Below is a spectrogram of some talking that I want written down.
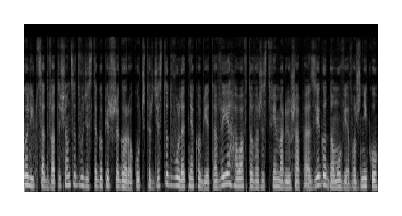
lipca 2021 roku 42-letnia kobieta wyjechała w towarzystwie Mariusza P. z jego domu w Jaworzniku.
